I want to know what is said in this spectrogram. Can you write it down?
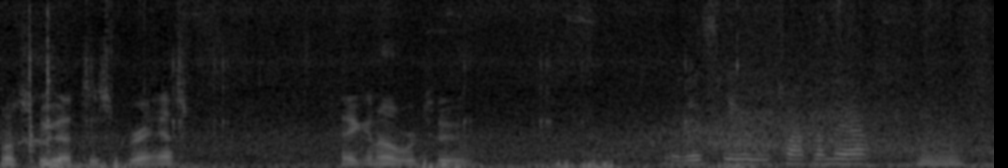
Plus, we got this grass taken over too. This here you're talking about? Mm. I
